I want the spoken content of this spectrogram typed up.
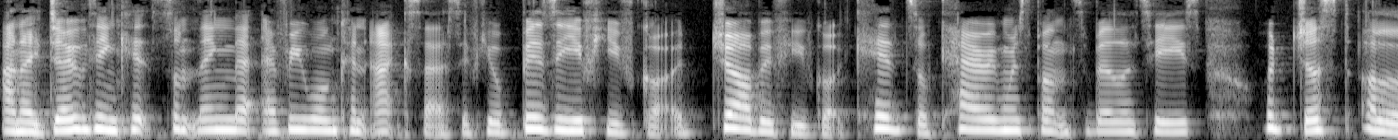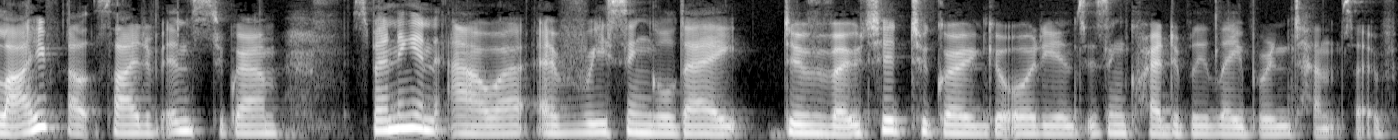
And I don't think it's something that everyone can access. If you're busy, if you've got a job, if you've got kids or caring responsibilities, or just a life outside of Instagram, spending an hour every single day devoted to growing your audience is incredibly labor intensive.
